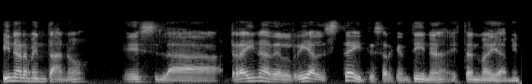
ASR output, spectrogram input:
Pina Armentano es la reina del real estate, es argentina, está en Miami.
